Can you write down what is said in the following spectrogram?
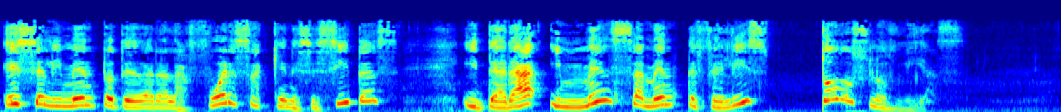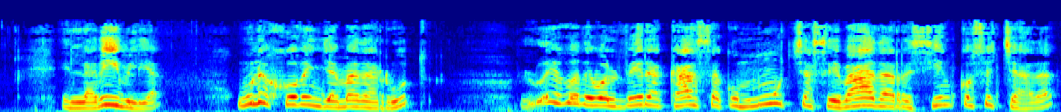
Ese alimento te dará las fuerzas que necesitas y te hará inmensamente feliz todos los días. En la Biblia, una joven llamada Ruth luego de volver a casa con mucha cebada recién cosechada,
